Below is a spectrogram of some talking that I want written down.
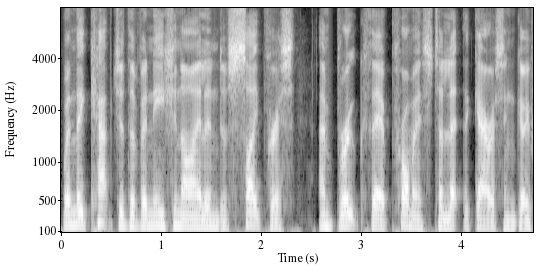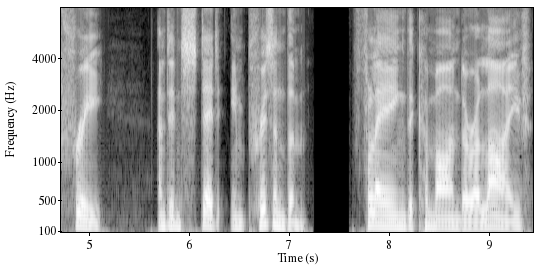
When they captured the Venetian island of Cyprus and broke their promise to let the garrison go free, and instead imprisoned them, flaying the commander alive,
